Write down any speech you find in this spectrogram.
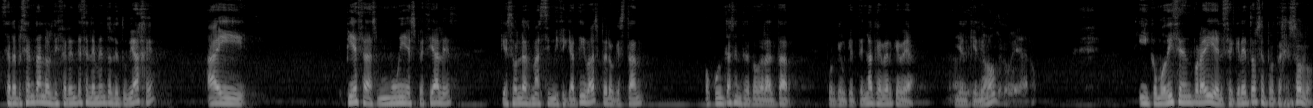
se representan los diferentes elementos de tu viaje. Hay piezas muy especiales que son las más significativas, pero que están ocultas entre todo el altar, porque el que tenga que ver, que vea, y el que no... Que lo vea, ¿no? Y como dicen por ahí, el secreto se protege solo.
